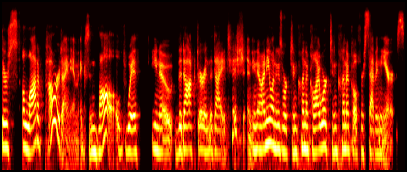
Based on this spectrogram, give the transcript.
there's a lot of power dynamics involved with you know the doctor and the dietitian you know anyone who's worked in clinical i worked in clinical for 7 years.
